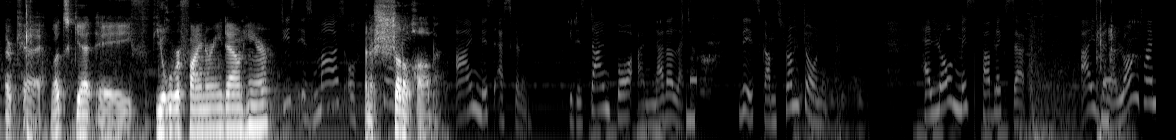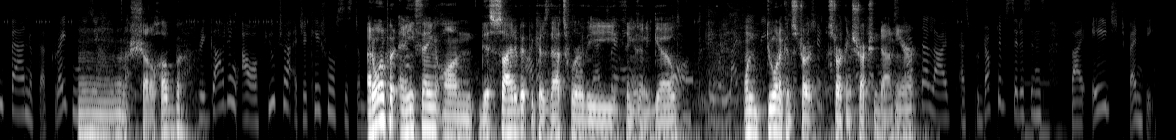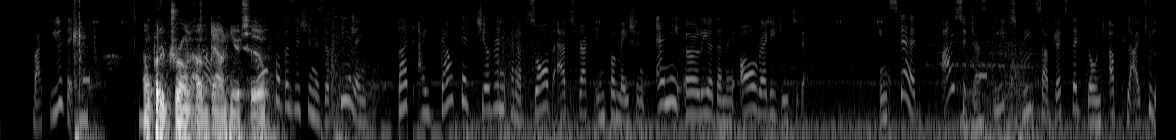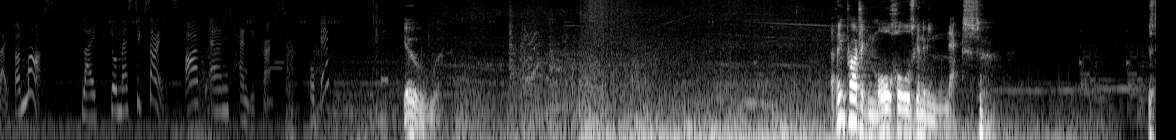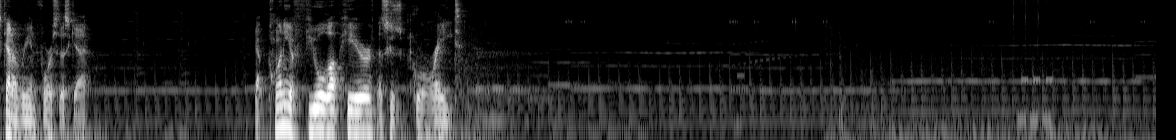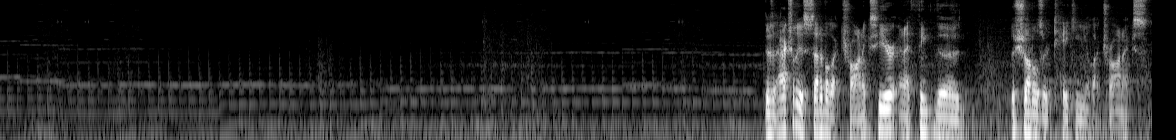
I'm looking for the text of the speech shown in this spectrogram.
Okay, let's get a fuel refinery down here This is Mars and a shuttle hub. I'm Miss Escalin. It is time for another letter. This comes from Tony. Hello, Miss Public Service. I've been a long-time fan of that great music Mm, shuttle hub. regarding our future educational system. I don't want to put anything on this side of it because that's where the thing is going to go. One- do wanna construct- start construction down here. Their lives as productive citizens by age 20. What do you think? I'll put a drone hub down here too. Your proposition is appealing, but I doubt that children can absorb abstract information any earlier than they already do today. Instead, I suggest we exclude subjects that don't apply to life on Mars, like domestic science, art, and handicrafts. Okay? Yo. I think Project Molehole is going to be next. Just to kind of reinforce this guy. Got plenty of fuel up here. This is great. There's actually a set of electronics here, and I think the the shuttles are taking electronics.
